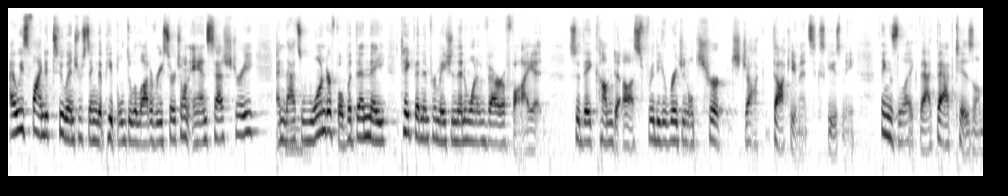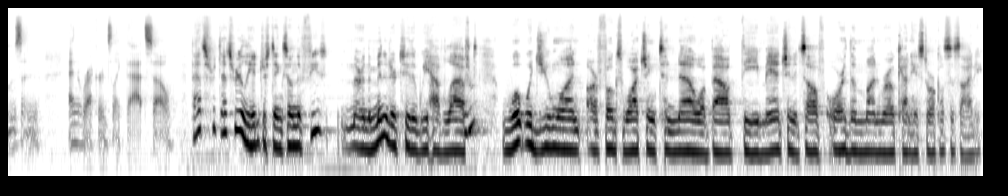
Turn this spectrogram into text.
I always find it too interesting that people do a lot of research on ancestry, and that's wonderful, but then they take that information, then want to verify it. So they come to us for the original church doc- documents, excuse me, things like that, baptisms and, and records like that. So That's that's really interesting. So in the few or the minute or two that we have left, what would you want our folks watching to know about the mansion itself or the Monroe County Historical Society?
